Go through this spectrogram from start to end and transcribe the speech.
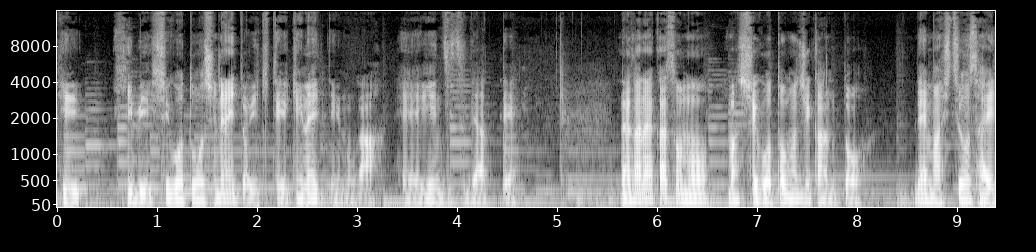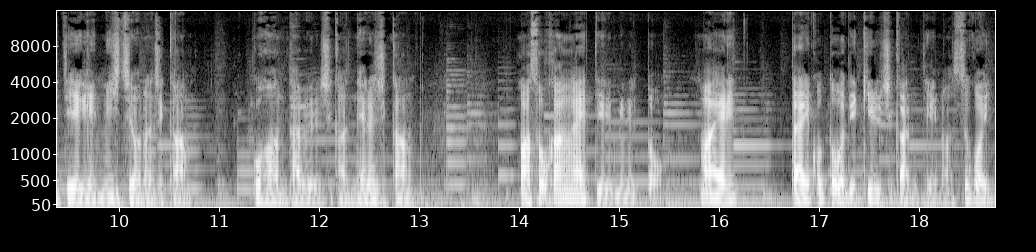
日々仕事をしないと生きていけないっていうのが、えー現実であって、なかなかその、まあ仕事の時間と、で、まあ必要最低限に必要な時間、ご飯食べる時間、寝る時間、まあそう考えてみると、まあやりたいことをできる時間っていうのはすごい、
